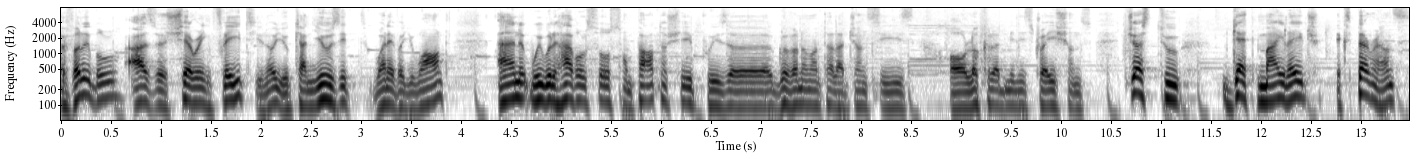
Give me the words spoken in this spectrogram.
available as a sharing fleet. You know, you can use it whenever you want. And we will have also some partnership with uh, governmental agencies or local administrations just to get mileage experience.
